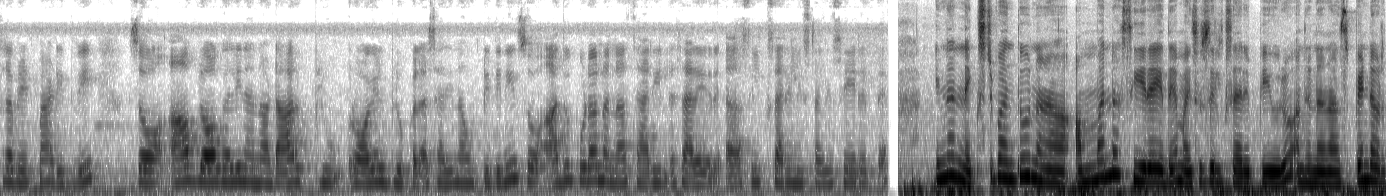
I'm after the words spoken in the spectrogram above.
ಸೆಲೆಬ್ರೇಟ್ ಮಾಡಿದ್ವಿ. ಸೊ ಆ ಬ್ಲಾಗಲ್ಲಿ ನಾನು dark blue, royal blue colour ಸ್ಯಾರಿನ ಹುಟ್ಟಿದ್ದೀನಿ ಸೊ ಅದು ಕೂಡ ನನ್ನ ಸ್ಯಾರಿ ಸ್ಯಾರಿ ಸಿಲ್ಕ್ ಸ್ಯಾರಿ ಲಿಸ್ಟಲ್ಲಿ ಸೇರುತ್ತೆ. ಇನ್ನು ನೆಕ್ಸ್ಟ್ ಬಂದು ನನ್ನ ಅಮ್ಮನ ಸೀರೆ ಇದೆ, ಮೈಸೂರು ಸಿಲ್ಕ್ ಸ್ಯಾರಿ ಪ್ಯೂರು ಅಂದರೆ ನನ್ನ ಹಸ್ಬೆಂಡ್ ಅವ್ರ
